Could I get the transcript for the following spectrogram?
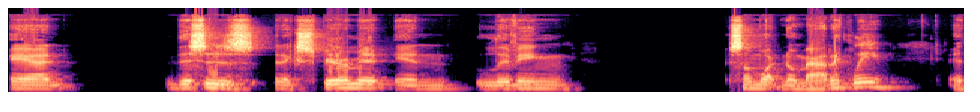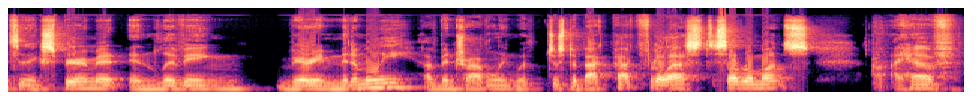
And this is an experiment in living somewhat nomadically. It's an experiment in living very minimally. I've been traveling with just a backpack for the last several months. I have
